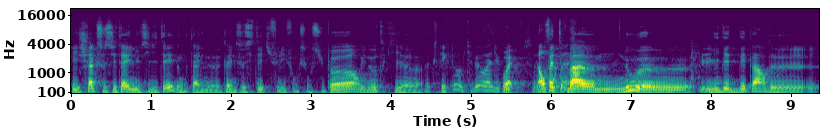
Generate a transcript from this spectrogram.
et chaque société a une utilité. Donc, tu as une, société qui fait les fonctions support, une autre qui, euh, Explique-nous un petit peu, ouais, du coup. Ouais. En fait, bah, euh, nous, l'idée de départ de,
